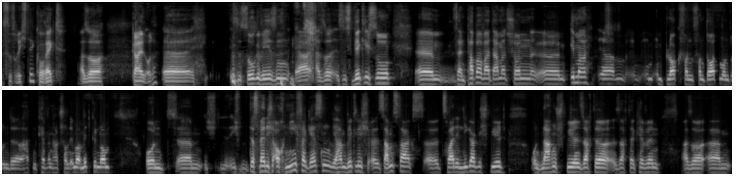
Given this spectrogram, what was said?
Ist das richtig? Korrekt. Also Geil, oder? Äh, ist es so gewesen, ja, also es ist wirklich so, ähm, sein Papa war damals schon ähm, immer ähm, im, im Blog von, von Dortmund und äh, hatten Kevin halt schon immer mitgenommen. Und ähm, ich, ich, das werde ich auch nie vergessen. Wir haben wirklich äh, samstags äh, zweite Liga gespielt und nach dem Spielen sagte, sagt der Kevin, also ähm,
